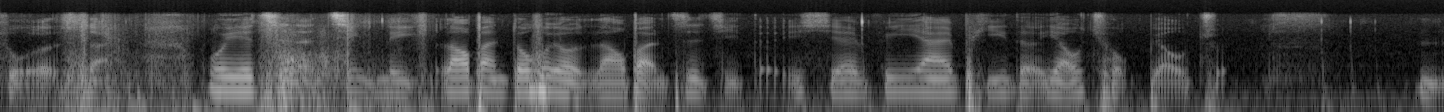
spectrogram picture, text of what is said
说了算。我也只能尽力。老板都会有老板自己的一些 VIP 的要求标准，嗯。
